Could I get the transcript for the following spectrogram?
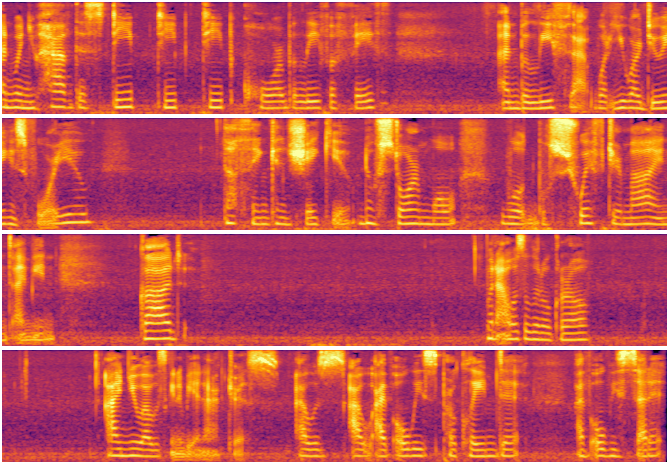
And when you have this deep, deep, deep core belief of faith and belief that what you are doing is for you, nothing can shake you. No storm will will will swift your mind. I mean, God when I was a little girl, I knew I was going to be an actress. I was I, I've always proclaimed it. I've always said it.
